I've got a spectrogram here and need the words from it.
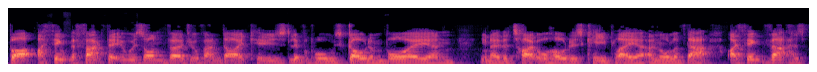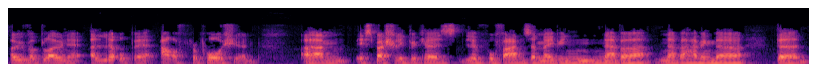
but I think the fact that it was on Virgil van Dijk, who's Liverpool's golden boy and you know the title holder's key player and all of that, I think that has overblown it a little bit out of proportion um, especially because Liverpool fans are maybe never never having the the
